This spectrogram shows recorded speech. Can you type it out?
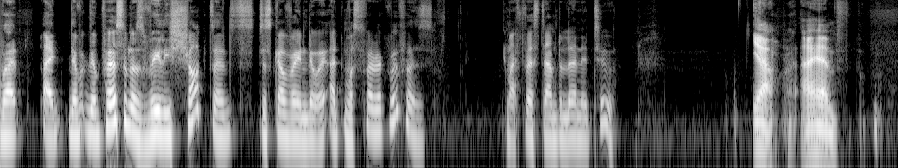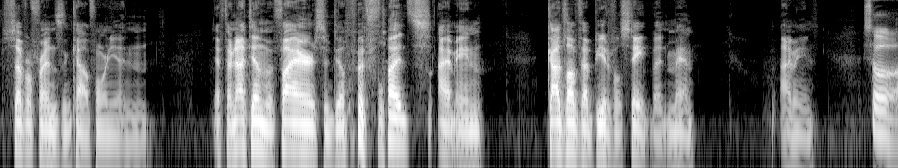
But like the the person was really shocked at discovering the atmospheric rivers. My first time to learn it too. Yeah, I have several friends in California, and if they're not dealing with fires, they're dealing with floods. I mean, God love that beautiful state, but man, I mean, So,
